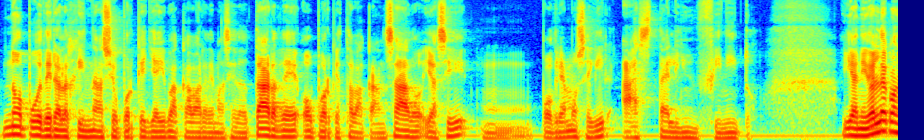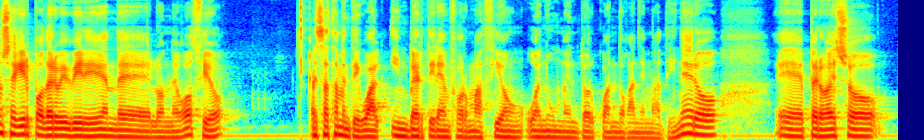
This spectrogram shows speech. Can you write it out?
no pude ir al gimnasio porque ya iba a acabar demasiado tarde o porque estaba cansado y así mm, podríamos seguir hasta el infinito. Y a nivel de conseguir poder vivir bien de los negocios, exactamente igual, invertir en formación o en un mentor cuando gane más dinero, eh, pero eso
